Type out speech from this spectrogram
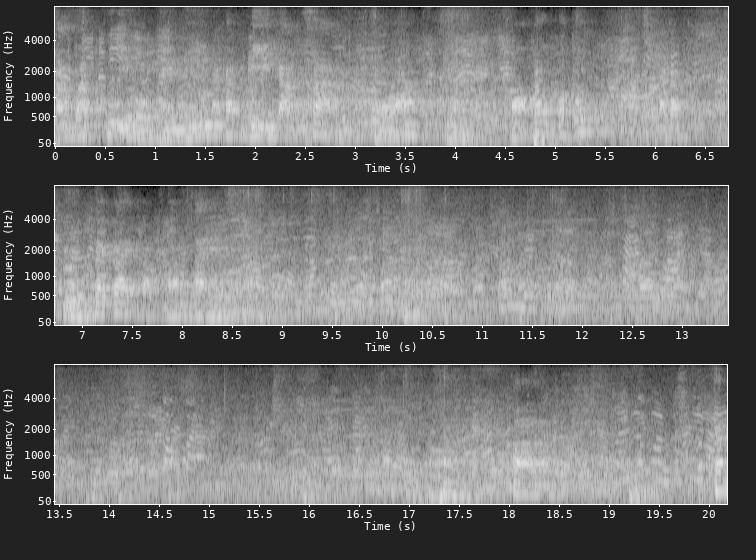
ทางวัดผู้ดีโอแห่งนี้นะครับมีการสร้างหอหอพระอุปคุตนะครับอยู่ใกล้ๆกับน้องไผ่อ่าท่าน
